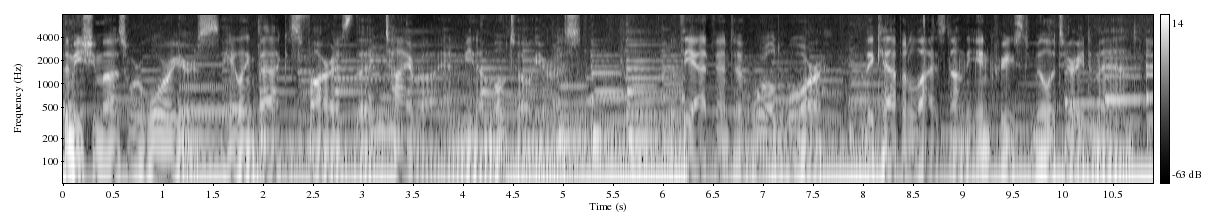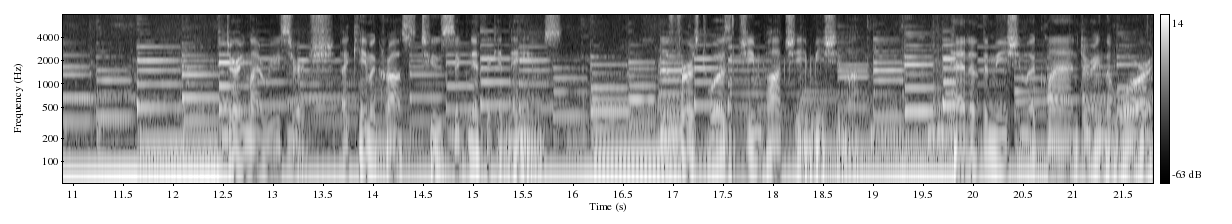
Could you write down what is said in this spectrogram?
The Mishimas were warriors hailing back as far as the Taira and Minamoto eras. With the advent of World War, they capitalized on the increased military demand. During my research, I came across two significant names. The first was Jinpachi Mishima. Head of the Mishima clan during the war,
